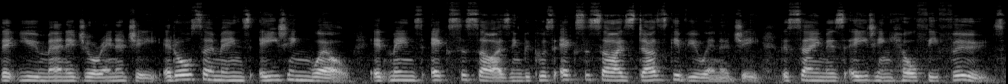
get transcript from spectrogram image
that you manage your energy. It also means eating well, it means exercising because exercise does give you energy, the same as eating healthy foods.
